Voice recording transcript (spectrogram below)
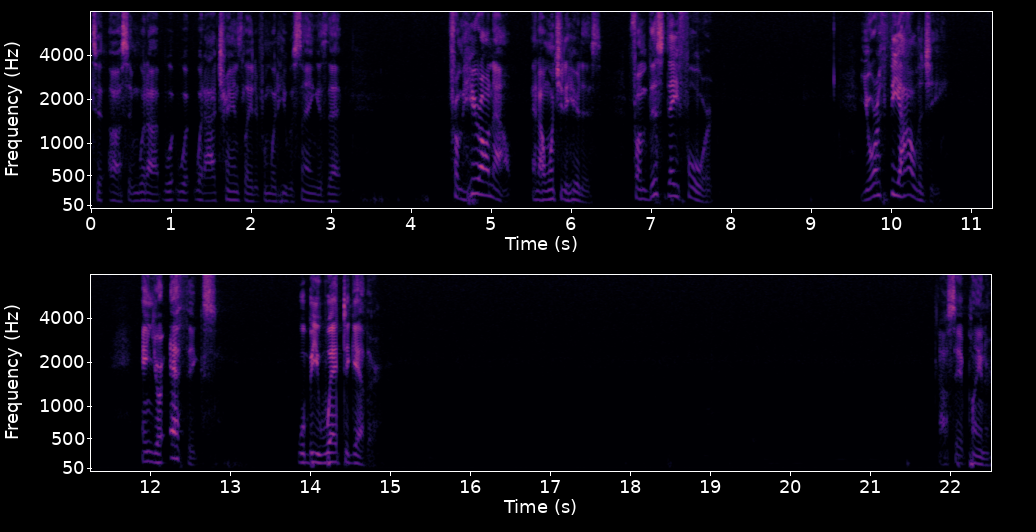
to us, and what I, what, what I translated from what he was saying, is that from here on out, and I want you to hear this, from this day forward, your theology and your ethics will be wed together. I'll say it plainer.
